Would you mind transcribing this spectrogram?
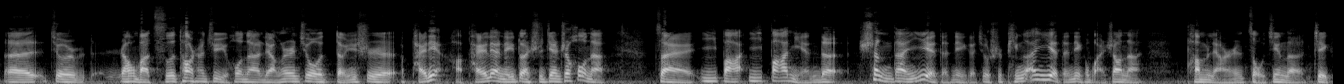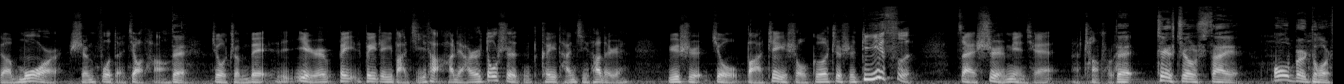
呃，就是然后把词套上去以后呢，两个人就等于是排练哈，排练了一段时间之后呢，在一八一八年的圣诞夜的那个就是平安夜的那个晚上呢，他们两人走进了这个摩尔神父的教堂，对，就准备一人背背着一把吉他哈，俩人都是可以弹吉他的人。于是就把这首歌，这是第一次在世人面前啊唱出来。对，这个就是在 Oberdorf，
